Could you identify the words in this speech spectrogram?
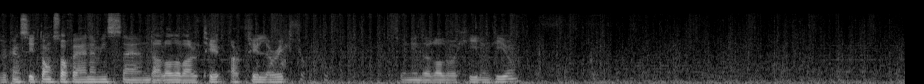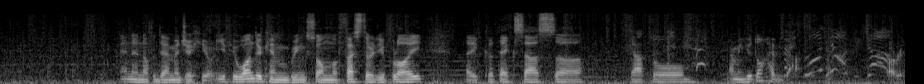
you can see, tons of enemies and a lot of arti artillery. You need a lot of healing here. And enough damage here. If you want, you can bring some faster deploy, like Texas, uh, Yato... I mean, you don't have Yato. Sorry.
